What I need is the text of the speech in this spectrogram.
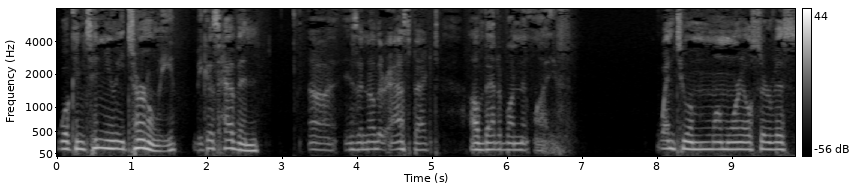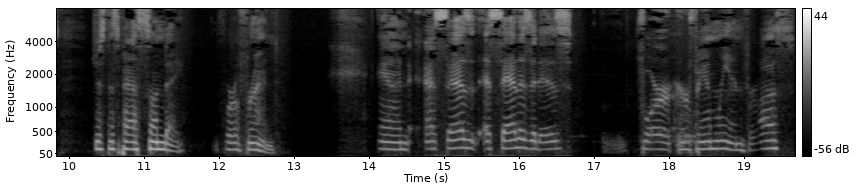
will continue eternally because heaven uh, is another aspect of that abundant life. Went to a memorial service just this past Sunday for a friend. And as sad, as sad as it is for her family and for us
